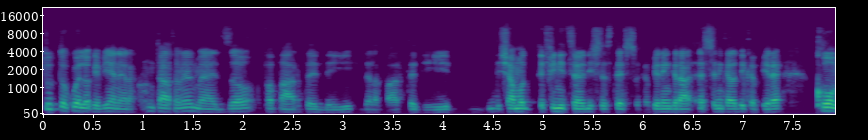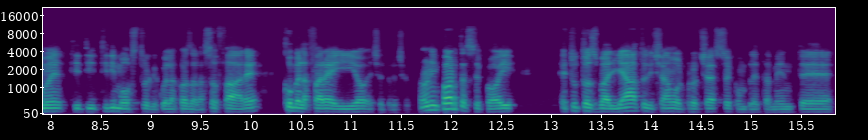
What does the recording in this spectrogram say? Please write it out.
Tutto quello che viene raccontato nel mezzo fa parte di, della parte di, diciamo, definizione di se stesso, in gra- essere in grado di capire come ti, ti, ti, dimostro che quella cosa la so fare, come la farei io, eccetera, eccetera. Non importa se poi è tutto sbagliato, diciamo, il processo è completamente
